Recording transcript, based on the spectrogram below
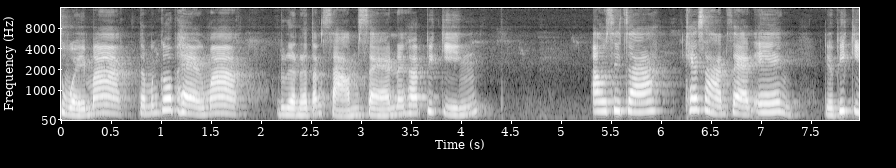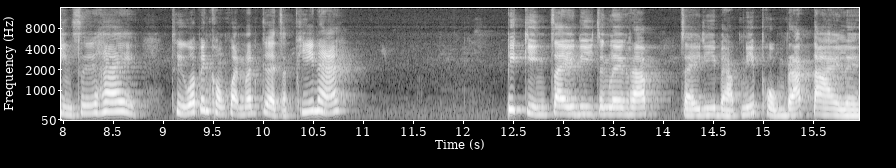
สวยมาก แต่มันก็แพงมาก เรือนละตั้งสามแสนนะครับพี่กิ่ง เอาสิจ๊ะ แค่สามแสนเอง เดี๋ยวพี่กิ่งซื้อให้ ถือว่าเป็นของขวัญวันเกิดจากพี่นะ พี่กิ่งใจดีจังเลยครับ ใจดีแบบนี้ผมรักตายเลย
